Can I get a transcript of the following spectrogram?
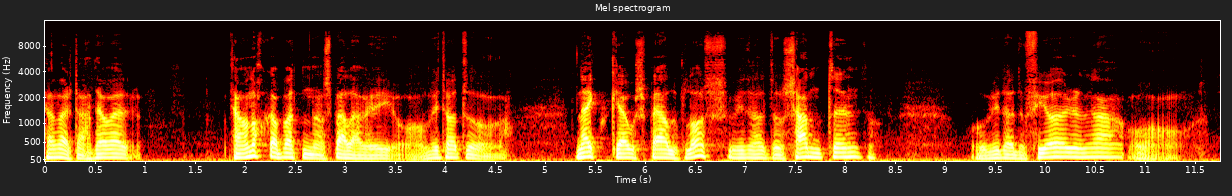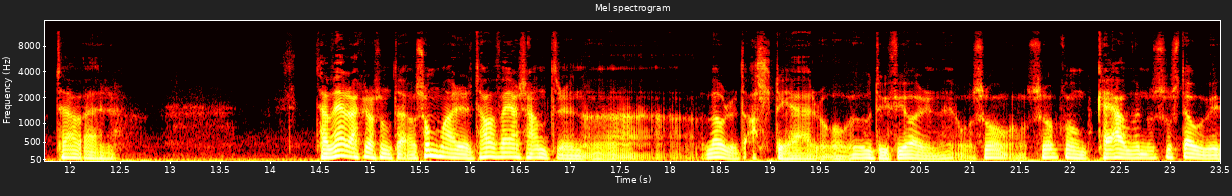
Det var det. Det var, det var nokka böten å spela vi. og vi tog och näckga och spelplås. Vi tatt og sanden. og vi tatt og fjörerna. og det var... Det var akkurat som det, og sommar, det var sandren, var det alltid her, og ute i fjørene, og så, så kom kaven, og så stod vi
